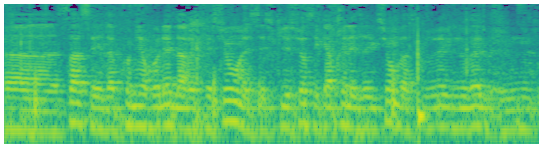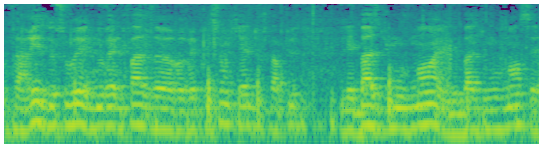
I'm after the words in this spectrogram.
Euh, ça c'est la première volet de la répression et c'est ce qui est sûr c'est qu'après les élections va s'ouvrir une nouvelle enfin risque de s'ouvrir une nouvelle phase de répression qui elle touchera plus les bases du mouvement et les bases du mouvement c'est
